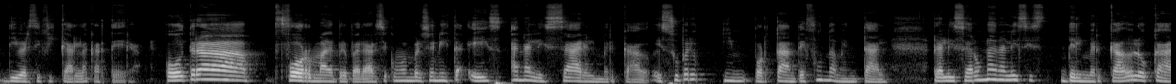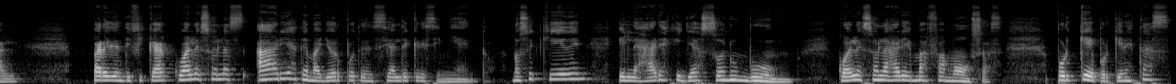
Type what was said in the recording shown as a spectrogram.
diversificar la cartera. Otra forma de prepararse como inversionista es analizar el mercado. Es súper importante, es fundamental realizar un análisis del mercado local para identificar cuáles son las áreas de mayor potencial de crecimiento. No se queden en las áreas que ya son un boom. ¿Cuáles son las áreas más famosas? ¿Por qué? Porque en estas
